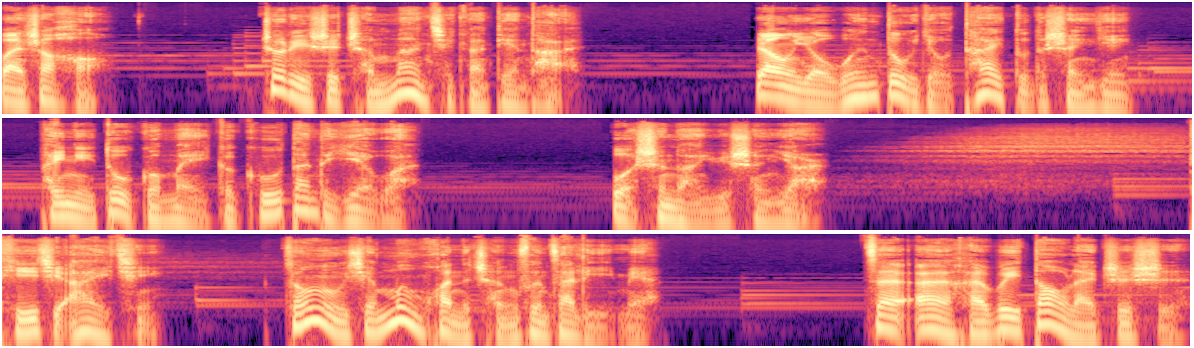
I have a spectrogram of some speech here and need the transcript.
晚上好，这里是陈曼情感电台，让有温度、有态度的声音陪你度过每个孤单的夜晚。我是暖玉生烟儿。提起爱情，总有些梦幻的成分在里面。在爱还未到来之时，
